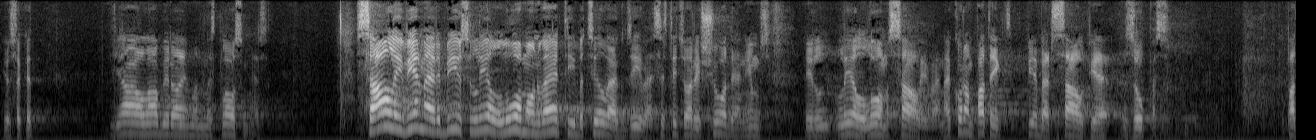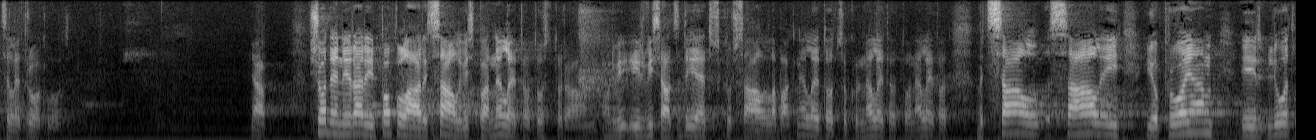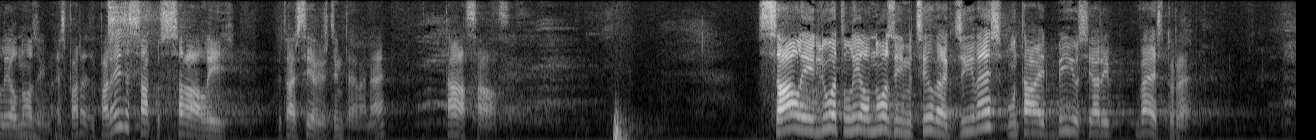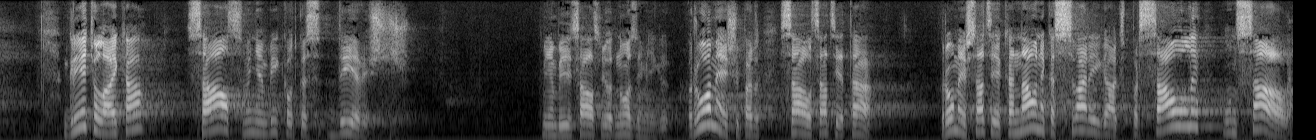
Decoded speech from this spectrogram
Jūs sakat, jā, labi, Raimond, mēs klausamies. Sālī vienmēr ir bijusi liela loma un vērtība cilvēku dzīvēs. Es ticu, arī šodien jums ir liela loma sālī, vai ne? Kuram patīk piebērt sāli pie zupas? Paceliet roku, lūdzu. Jā, Šodien ir arī populāri sāli vispār nelietot uzturā. Un, un ir visādas diētas, kur sāli labāk nelietot, kur nelietot to nelietot. Bet sāli, sālī joprojām ir ļoti liela nozīme. Es pareizi saku sālī, jo tā ir sieviešu dzimtē, vai ne? Tā sāls. Sālī ir ļoti liela nozīme cilvēku dzīvēs, un tā ir bijusi arī vēsturē. Grieķu laikā sāls viņam bija kaut kas dievišķs. Viņam bija sāls ļoti nozīmīgi. Romieši par sāli sacīja tā. Romieši sacīja, ka nav nekas svarīgāks par sauli un sāli.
